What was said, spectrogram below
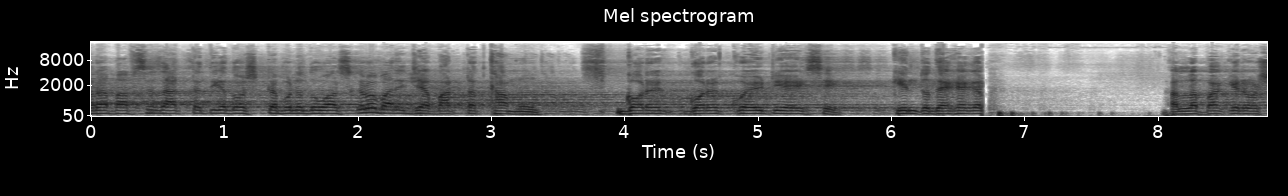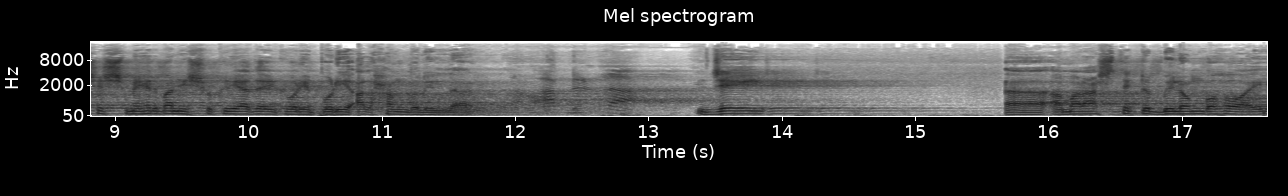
ওরা ভাবছে যে আটটা থেকে দশটা পর্যন্ত ওয়াশ করো বাড়ি যা বাটটাত খামু। ঘরে ঘরে কয়েটি আইছে? কিন্তু দেখা গেল আল্লাহ পাকের অশেষ মেহরবানি শুক্রিয়া আদায় করে পড়ি আলহামদুলিল্লাহ। যে আমার আসতে একটু বিলম্ব হওয়ায়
